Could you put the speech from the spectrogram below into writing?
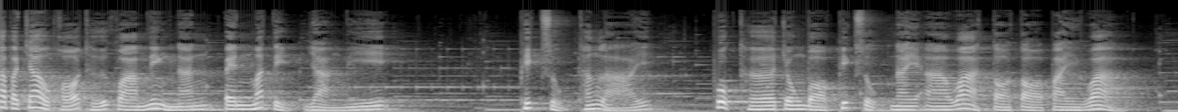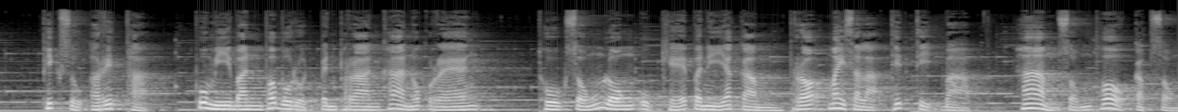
ข้าพเจ้าขอถือความนิ่งนั้นเป็นมติอย่างนี้ ภิกษุทั้งหลาย พวกเธอจงบอกภิกษุในอาวาสต่อต่อไปว่า ภิกษุอริ t ะผู้มีบรรพบุรุษเป็นพรานฆ่านกแร้ง ถูกสงลงอุกเขปนิยกรรม เพราะไม่สละทิฏฐิบาป ห้ามสมโภคกับสง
